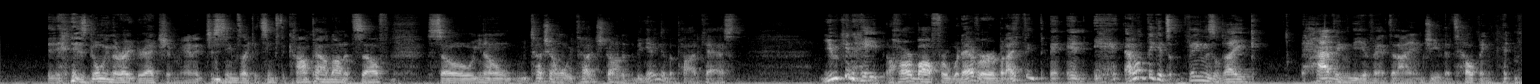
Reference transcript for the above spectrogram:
is going the right direction, man. It just seems like it seems to compound on itself. So, you know, we touch on what we touched on at the beginning of the podcast. You can hate Harbaugh for whatever, but I think, and I don't think it's things like having the event at IMG that's helping him.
